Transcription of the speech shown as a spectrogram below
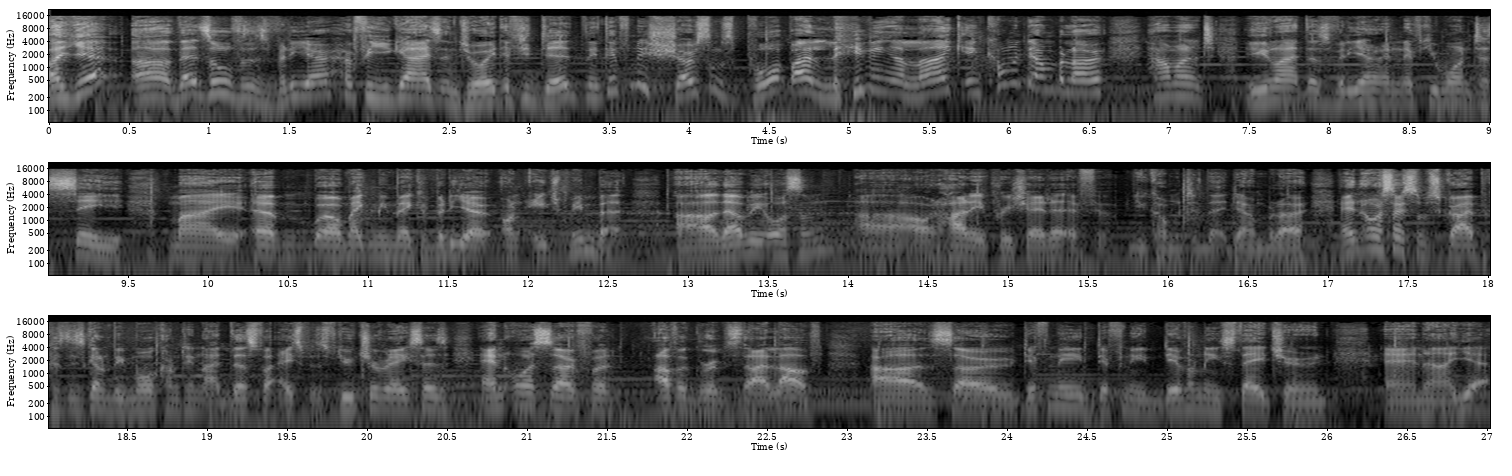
But yeah, uh, that's all for this video. Hopefully you guys enjoyed. If you did, then definitely show some support by leaving a like and comment down below how much you like this video and if you want to see my, um, well, make me make a video on each member. Uh, that would be awesome. Uh, I would highly appreciate it if you commented that down below. And also subscribe because there's going to be more content like this for aespa's future releases and also for other groups that I love. Uh, so definitely, definitely, definitely stay tuned. And uh, yeah,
